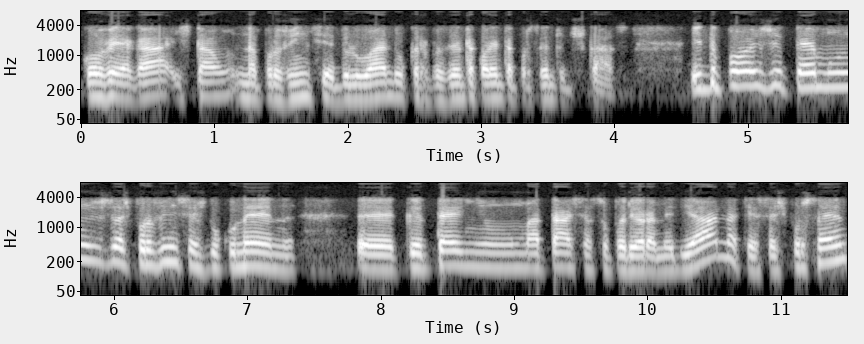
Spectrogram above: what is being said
com VIH estão na província de Luanda, o que representa 40% dos casos. E depois temos as províncias do Cunene, eh, que têm uma taxa superior à mediana, que é 6%.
